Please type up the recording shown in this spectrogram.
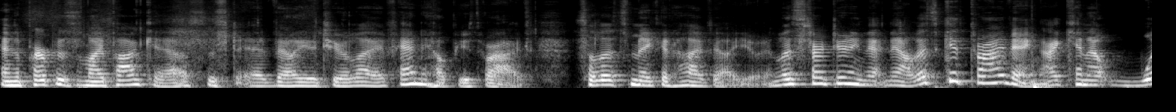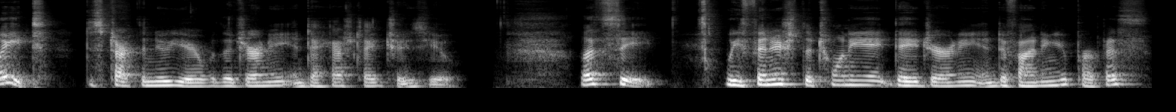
And the purpose of my podcast is to add value to your life and to help you thrive. So let's make it high value. And let's start doing that now. Let's get thriving. I cannot wait to start the new year with a journey into hashtag choose you. Let's see. We finished the 28 day journey in defining your purpose.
